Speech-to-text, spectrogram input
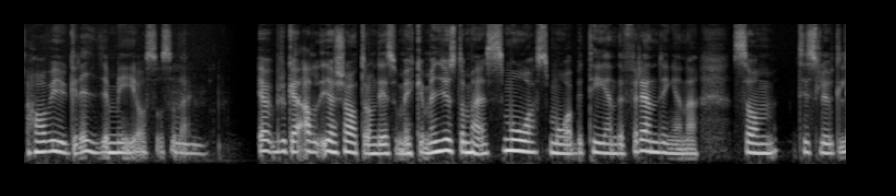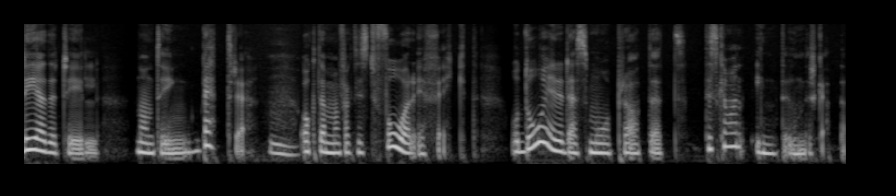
har vi ju grejer med oss och sådär. Mm. Jag, brukar all, jag tjatar om det så mycket men just de här små, små beteendeförändringarna som till slut leder till någonting bättre Mm. och där man faktiskt får effekt. Och då är det där småpratet, det ska man inte underskatta.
